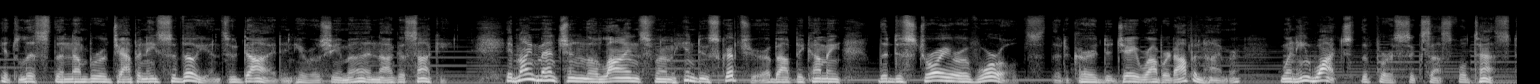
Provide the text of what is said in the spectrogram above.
It lists the number of Japanese civilians who died in Hiroshima and Nagasaki. It might mention the lines from Hindu scripture about becoming the destroyer of worlds that occurred to J. Robert Oppenheimer when he watched the first successful test.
